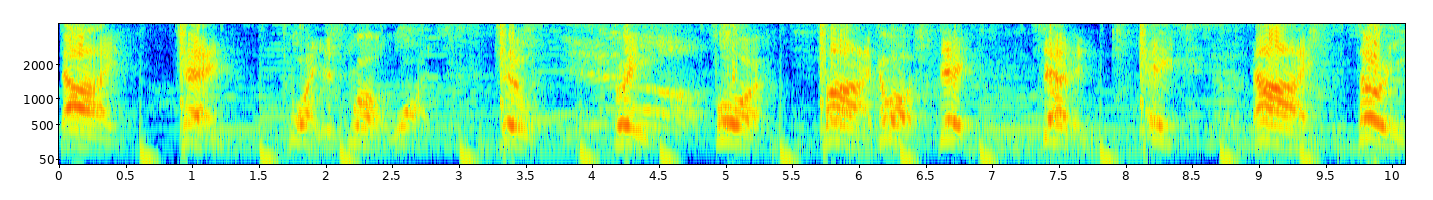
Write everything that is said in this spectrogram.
nine, ten, twenty. Let's roll. One, two, three, four, five. Come on. Six, seven, eight, nine, thirty.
